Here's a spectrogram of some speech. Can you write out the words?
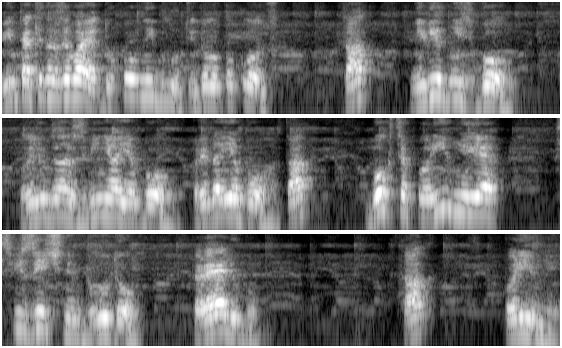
він так і називає духовний блуд, ідолопоклонство. Так? Невірність Богу. коли людина зміняє Богу, придає Бога, так? Бог це порівнює з фізичним блудом, перелюбом. Так? Порівнює.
